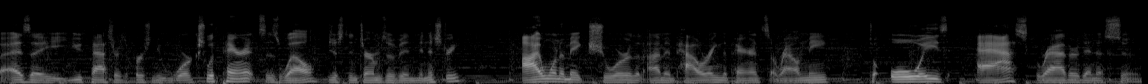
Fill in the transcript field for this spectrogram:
as a youth pastor, as a person who works with parents as well, just in terms of in ministry, I want to make sure that I'm empowering the parents around me to always ask rather than assume.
